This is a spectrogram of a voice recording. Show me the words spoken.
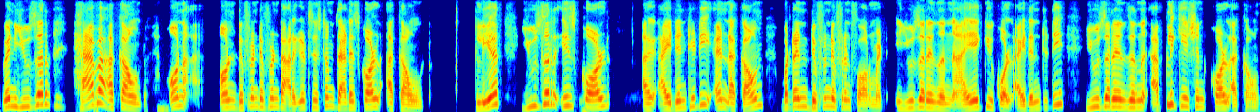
When user have an account on on different different target system that is called account. Clear? User is called identity and account but in different different format. User is an iaq called identity. User is an application called account.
